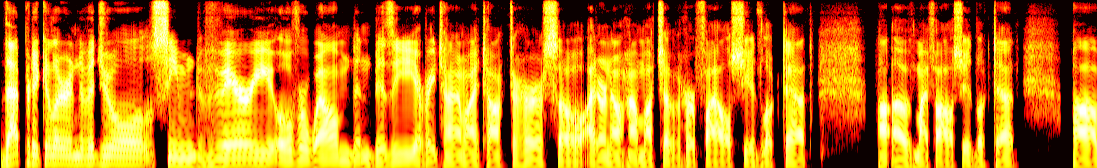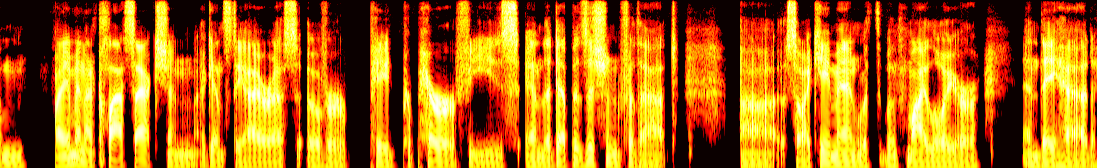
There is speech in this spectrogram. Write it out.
that particular individual seemed very overwhelmed and busy every time I talked to her. So I don't know how much of her file she had looked at, uh, of my file she had looked at. Um, I am in a class action against the IRS over paid preparer fees and the deposition for that. Uh, so I came in with with my lawyer, and they had I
